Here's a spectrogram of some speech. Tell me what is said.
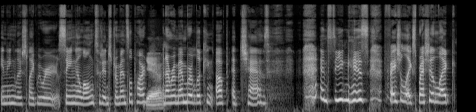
in English? Like we were singing along to the instrumental part. Yeah. And I remember looking up at Chaz and seeing his facial expression, like,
